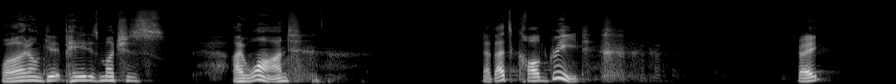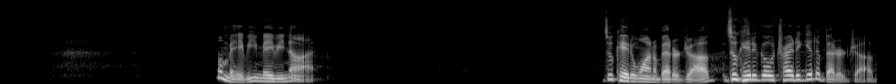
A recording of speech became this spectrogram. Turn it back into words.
Well, I don't get paid as much as I want. Now, that's called greed. right? Well, maybe, maybe not. It's okay to want a better job. It's okay to go try to get a better job.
